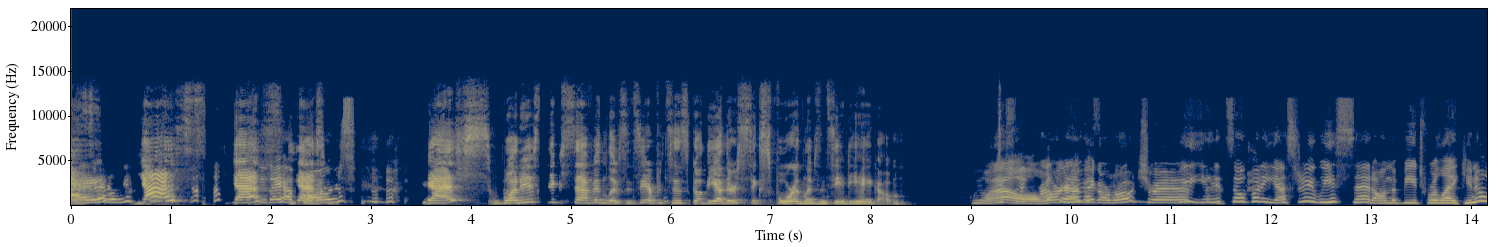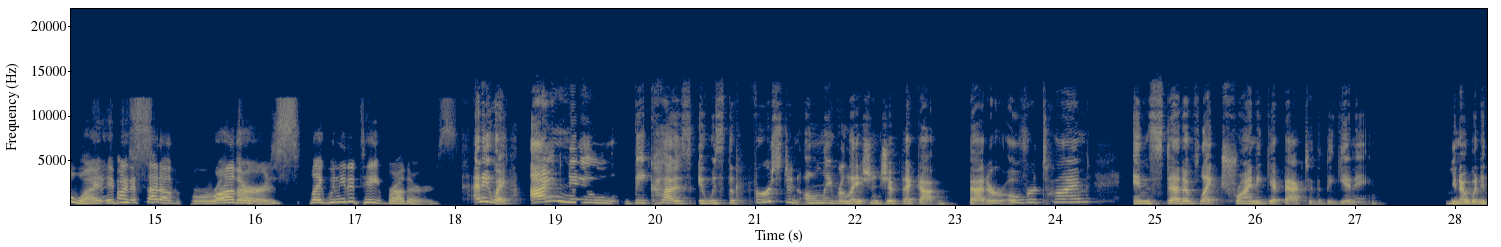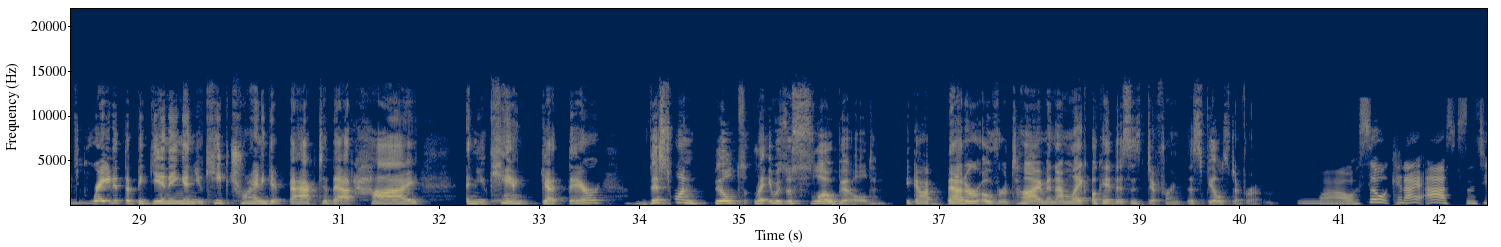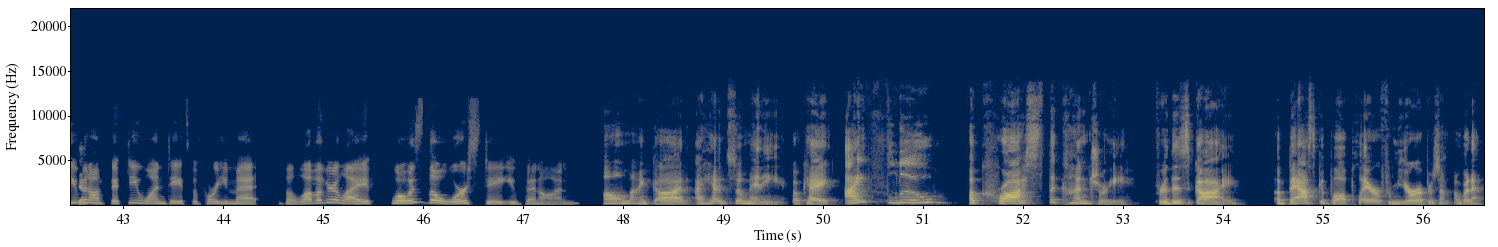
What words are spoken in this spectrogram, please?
yes, yes, Do they have yes, cars? yes. One is six seven, lives in San Francisco. The other is six four and lives in San Diego. We always Well, we're gonna make a road trip. We, it's so funny. Yesterday we said on the beach, we're like, you know what? If If find you a set s- of brothers. like we need to date brothers. Anyway, I knew because it was the first and only relationship that got better over time instead of like trying to get back to the beginning. You know, when it's mm. great at the beginning and you keep trying to get back to that high and you can't get there. Mm-hmm. This one built like it was a slow build. It got better over time. And I'm like, okay, this is different. This feels different. Wow. Mm. So can I ask, since you've Yeah. been on 51 dates before you met the love of your life, what was the worst date you've been on? Oh my God. I had so many. Okay. I flew across the country for this guy, a basketball player from Europe or something, whatever.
